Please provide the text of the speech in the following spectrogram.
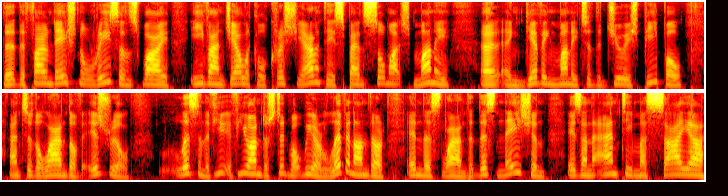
the, the foundational reasons why evangelical Christianity spends so much money uh, and giving money to the Jewish people and to the land of Israel listen, if you if you understood what we are living under in this land, that this nation is an anti-Messiah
